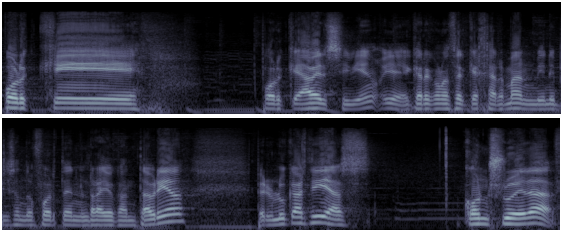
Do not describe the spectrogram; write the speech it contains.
porque. Porque, a ver, si bien, oye, hay que reconocer que Germán viene pisando fuerte en el Rayo Cantabria, pero Lucas Díaz, con su edad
